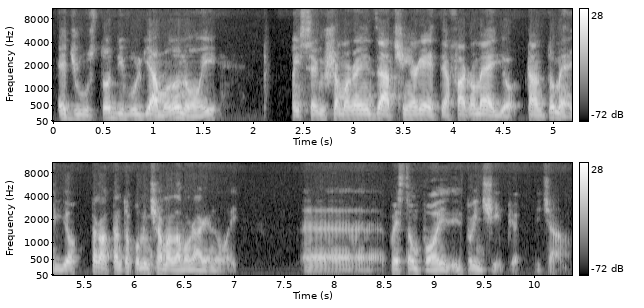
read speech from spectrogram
è giusto, divulghiamolo noi, poi se riusciamo a organizzarci in rete, a farlo meglio, tanto meglio, però tanto cominciamo a lavorare noi. Eh, questo è un po' il, il, principio, diciamo,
